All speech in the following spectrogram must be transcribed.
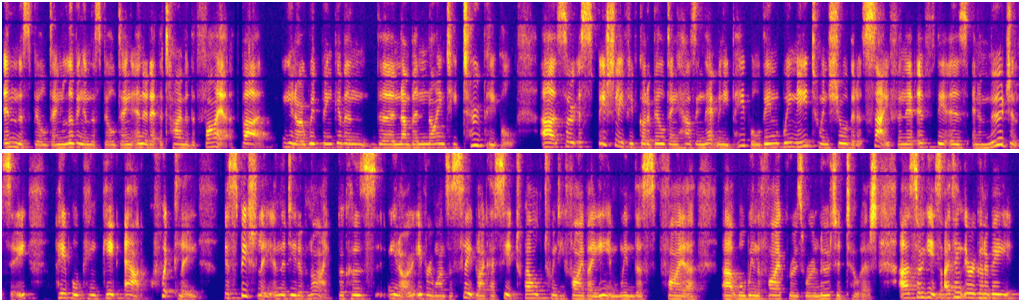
in this building, living in this building, in it at the time of the fire. But, you know, we've been given the number 92 people. Uh, so, especially if you've got a building housing that many people, then we need to ensure that it's safe and that if there is an emergency, people can get out quickly, especially in the dead of night, because you know everyone's asleep. Like I said, twelve twenty-five a.m. when this fire, uh, well, when the fire crews were alerted to it. Uh, so yes, I think there are going to be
